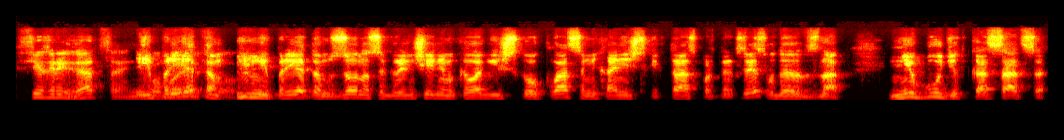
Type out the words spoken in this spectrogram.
Сегрегация. не И при, этом, слова. и при этом зона с ограничением экологического класса механических транспортных средств, вот этот знак, не будет касаться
